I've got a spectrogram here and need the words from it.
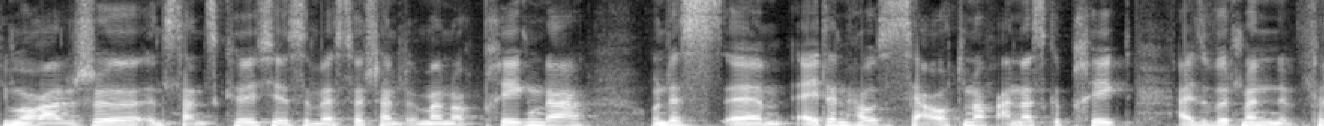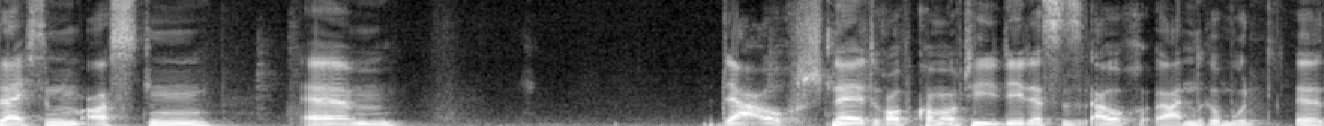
die moralische Instanz Kirche ist in Westdeutschland immer noch prägender und das ähm, Elternhaus ist ja auch noch anders geprägt, also wird man vielleicht im Osten ähm, da auch schnell drauf kommen auf die Idee, dass es auch andere Mo äh,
